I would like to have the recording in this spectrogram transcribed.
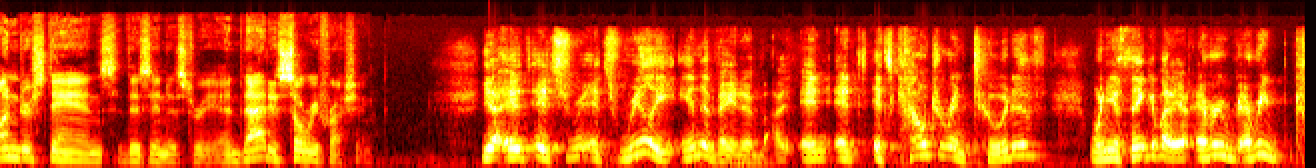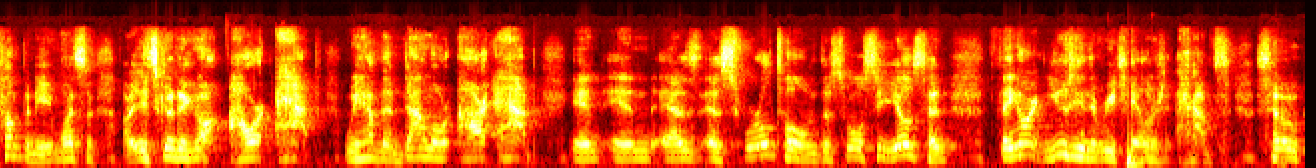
understands this industry, and that is so refreshing. Yeah, it, it's it's really innovative and it's it's counterintuitive when you think about it. Every every company wants to. It's going to go our app we have them download our app. And and as as Swirl told the Swirl CEO said, they aren't using the retailer's apps. So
